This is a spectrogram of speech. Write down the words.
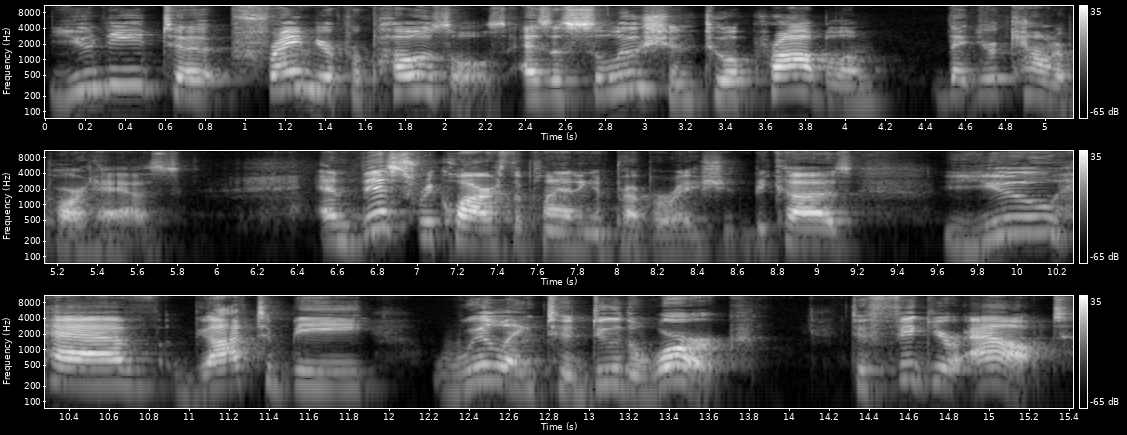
you need to frame your proposals as a solution to a problem that your counterpart has. And this requires the planning and preparation because you have got to be willing to do the work to figure out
